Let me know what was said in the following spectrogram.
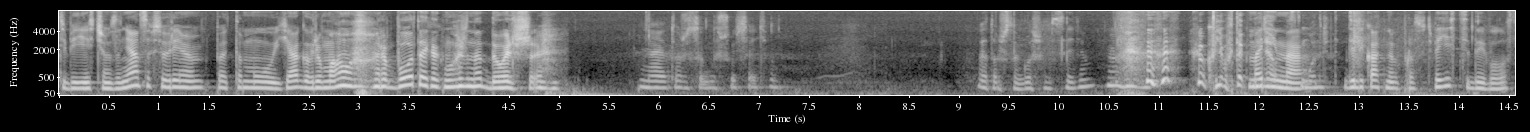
тебе есть чем заняться все время. Поэтому я говорю, мама, работай как можно дольше. Да, я тоже соглашусь с этим. Я тоже соглашусь с этим. Марина, деликатный вопрос. У тебя есть седые волосы?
